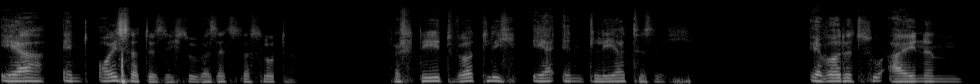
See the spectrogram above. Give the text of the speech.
er entäußerte sich, so übersetzt das Luther. Da steht wörtlich, er entleerte sich. Er wurde zu einem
